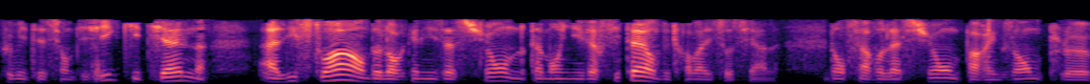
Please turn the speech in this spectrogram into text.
comité scientifique qui tiennent à l'histoire de l'organisation, notamment universitaire, du travail social, dans sa relation par exemple euh,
